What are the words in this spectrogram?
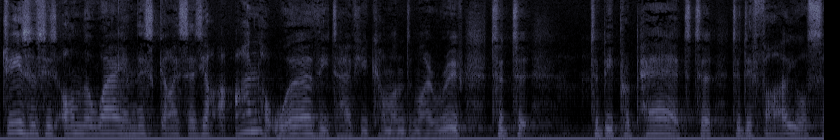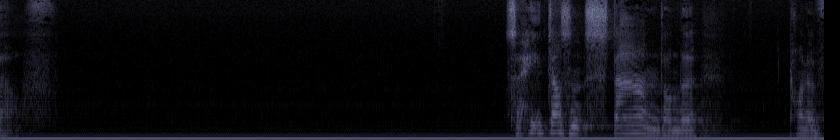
Jesus is on the way, and this guy says, Yeah, I'm not worthy to have you come under my roof, to, to, to be prepared to, to defile yourself. So he doesn't stand on the kind of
